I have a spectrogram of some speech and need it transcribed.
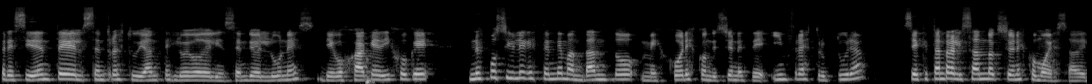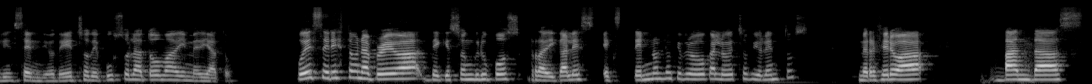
presidente del Centro de Estudiantes luego del incendio del lunes, Diego Jaque, dijo que no es posible que estén demandando mejores condiciones de infraestructura si es que están realizando acciones como esa del incendio. De hecho, depuso la toma de inmediato. ¿Puede ser esta una prueba de que son grupos radicales externos los que provocan los hechos violentos? Me refiero a bandas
